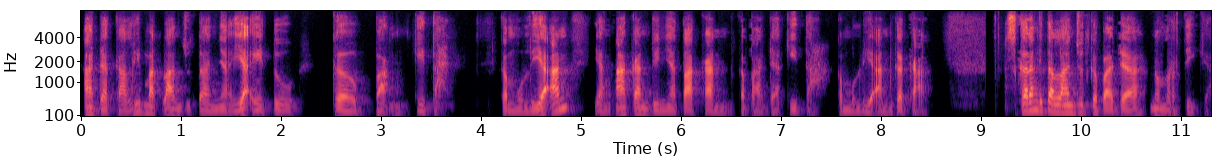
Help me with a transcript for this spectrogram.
ada kalimat lanjutannya yaitu kebangkitan. Kemuliaan yang akan dinyatakan kepada kita. Kemuliaan kekal. Sekarang kita lanjut kepada nomor tiga.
